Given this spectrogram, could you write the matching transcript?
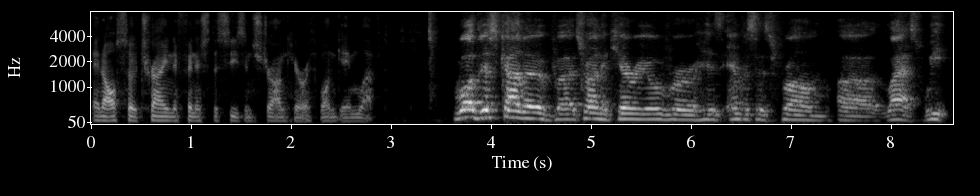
and also trying to finish the season strong here with one game left? Well, just kind of uh, trying to carry over his emphasis from uh, last week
